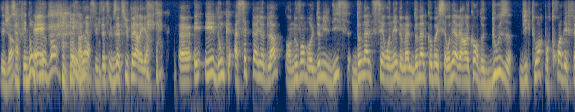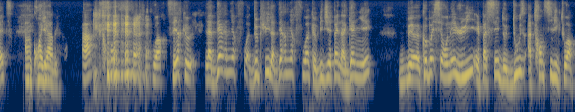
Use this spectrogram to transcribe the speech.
déjà. Ça fait donc 9 eh. ans ah, Merci, vous êtes, vous êtes, super les gars. et, et, donc, à cette période-là, en novembre 2010, Donald Cerrone, Donald Cowboy Cerrone avait un record de 12 victoires pour 3 défaites. Incroyable à 36 victoires. C'est-à-dire que la dernière fois, depuis la dernière fois que BJ Penn a gagné, euh, Cowboy Cerrone, lui, est passé de 12 à 36 victoires.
